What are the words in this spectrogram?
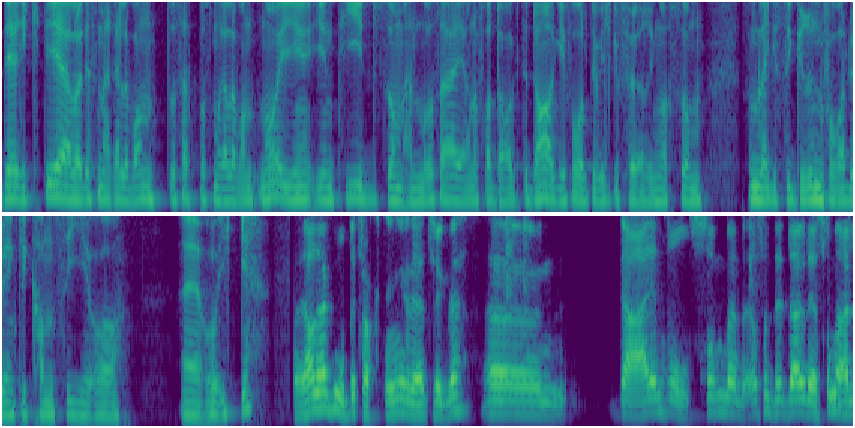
det riktige, eller det som er relevant, og sett på som relevant nå, i, i, en tid som endrer seg gjerne fra dag til dag i forhold til hvilke føringer som, som legges til grunn for hva du egentlig kan si og, eh, og ikke. Ja, det er gode betraktninger, det, Trygve. Det er en voldsom altså det, det, er jo det som er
